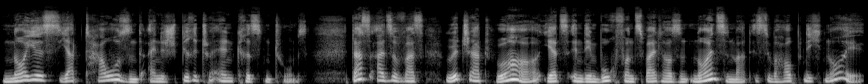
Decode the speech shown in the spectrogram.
neues Jahrtausend eines spirituellen Christentums. Das also, was Richard Raw jetzt in dem Buch von 2019 macht, ist überhaupt nicht neu.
